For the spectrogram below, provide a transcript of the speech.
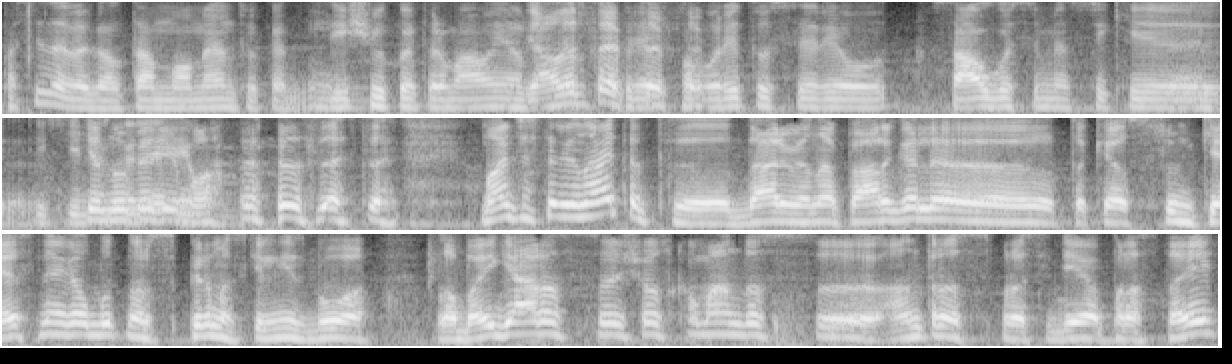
pasidavė gal tam momentui, kad mm. išvyko pirmaujam gal ir taip, prieš taip, taip. favoritus ir jau saugosimės iki, iki, iki nubėgimo. Manchester United e, dar viena pergalė, tokia sunkesnė galbūt, nors pirmas kilnys buvo labai geras šios komandos, e, antras prasidėjo prastai,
